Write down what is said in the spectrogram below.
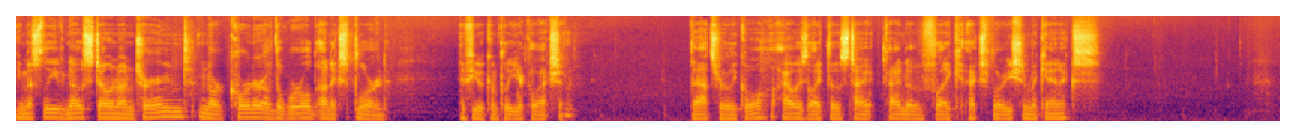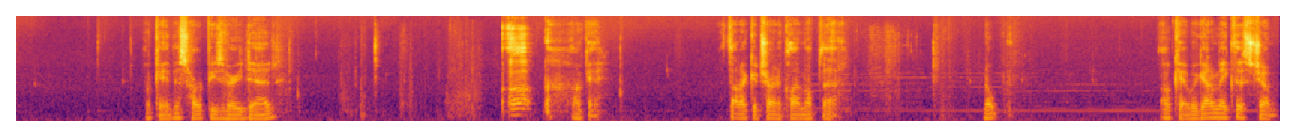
You must leave no stone unturned, nor corner of the world unexplored if you complete your collection. That's really cool. I always like those kind of like exploration mechanics. Okay, this harpy's very dead. Uh, okay. I thought I could try to climb up that. Nope. Okay, we gotta make this jump.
